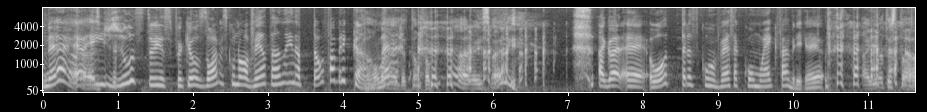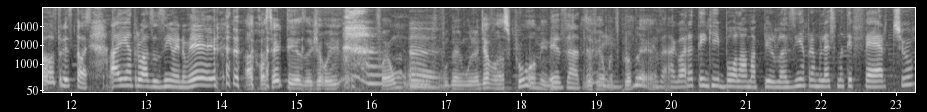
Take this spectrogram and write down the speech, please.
Né? É, é, injusto isso, porque os homens com 90 anos ainda estão fabricando, tão né? ainda estão fabricando, é isso aí. Agora, é, outras conversas como é que fabrica. É... Aí é outra história. outra história. Aí entra o azulzinho aí no meio. Ah, com certeza. Já foi um, um, ah. um grande avanço para o homem, né? Exatamente. Resolveu muito problema. Agora tem que bolar uma pílulazinha para a mulher se manter fértil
